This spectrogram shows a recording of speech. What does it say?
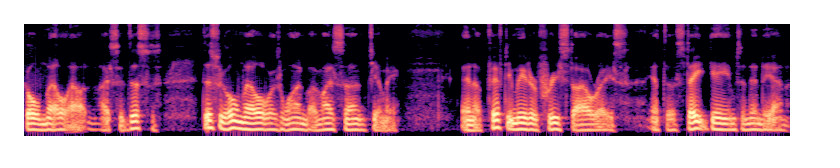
gold medal out, and I said, "This is this gold medal was won by my son Jimmy in a 50 meter freestyle race at the state games in Indiana."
